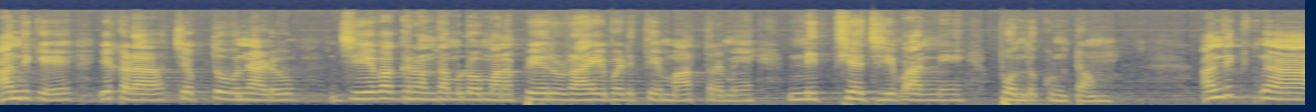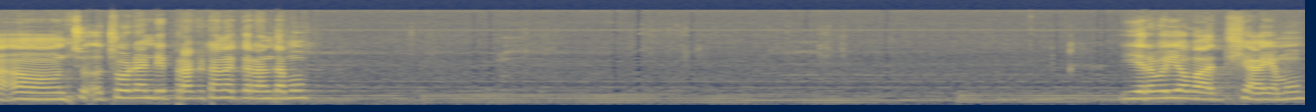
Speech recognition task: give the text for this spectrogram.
అందుకే ఇక్కడ చెప్తూ ఉన్నాడు జీవ గ్రంథంలో మన పేరు రాయబడితే మాత్రమే నిత్య జీవాన్ని పొందుకుంటాం. అందుకే చూ- చూడండి ప్రకటన గ్రంథము. ఇరవయవ అధ్యాయము.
